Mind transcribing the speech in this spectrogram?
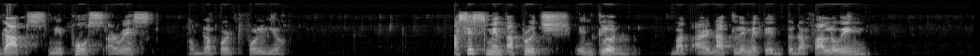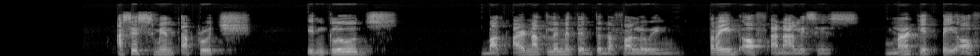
Gaps may pose a risk of the portfolio. Assessment approach include but are not limited to the following. Assessment approach includes but are not limited to the following trade-off analysis, market payoff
